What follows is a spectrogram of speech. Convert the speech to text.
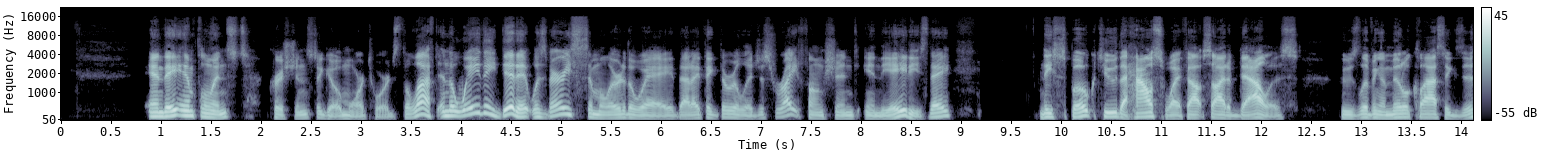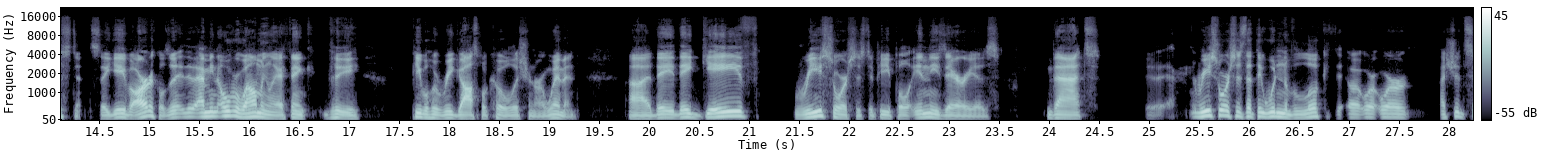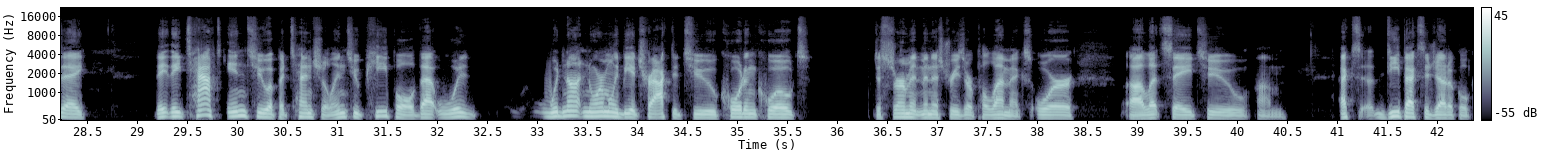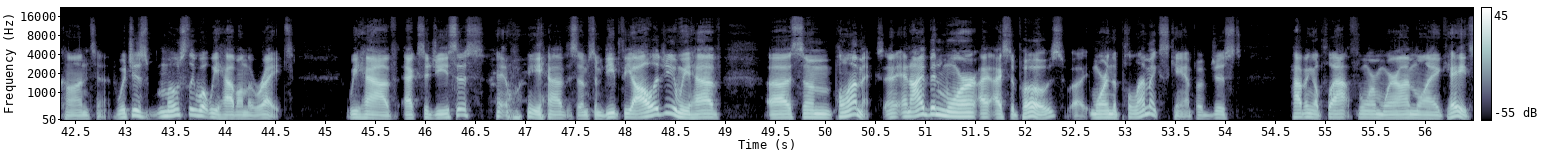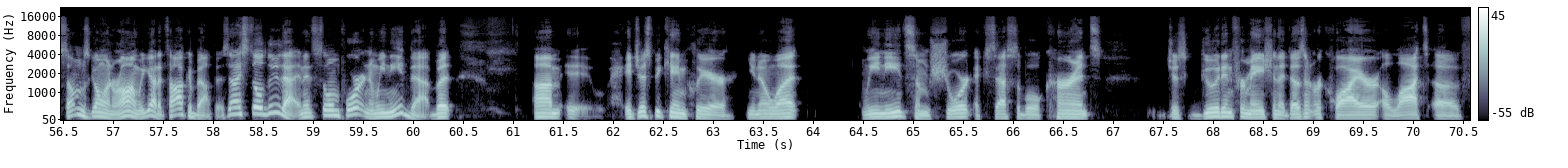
and they influenced Christians to go more towards the left. And the way they did it was very similar to the way that I think the religious right functioned in the 80s. They they spoke to the housewife outside of Dallas who's living a middle class existence. They gave articles. I mean, overwhelmingly, I think the people who read Gospel Coalition are women. Uh, they they gave resources to people in these areas that uh, resources that they wouldn't have looked, or, or I should say, they they tapped into a potential into people that would would not normally be attracted to quote unquote discernment ministries or polemics or uh, let's say to um, ex- deep exegetical content, which is mostly what we have on the right. We have exegesis, we have some some deep theology, and we have uh, some polemics. And, and, I've been more, I, I suppose, uh, more in the polemics camp of just having a platform where I'm like, hey, something's going wrong. We got to talk about this. And I still do that. And it's still important and we need that. But um, it, it just became clear, you know what? We need some short, accessible, current, just good information that doesn't require a lot of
